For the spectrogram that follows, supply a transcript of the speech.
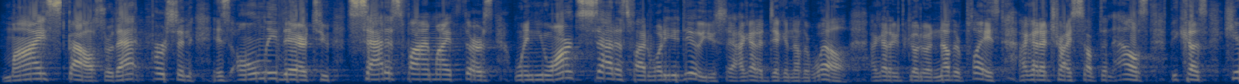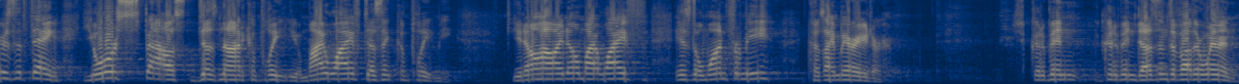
my spouse or that person is only there to satisfy my thirst, when you aren't satisfied, what do you do? You say, I got to dig another well. I got to go to another place. I got to try something else. Because here's the thing your spouse does not complete you. My wife doesn't complete me. You know how I know my wife is the one for me? Because I married her. She could have been could have been dozens of other women.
